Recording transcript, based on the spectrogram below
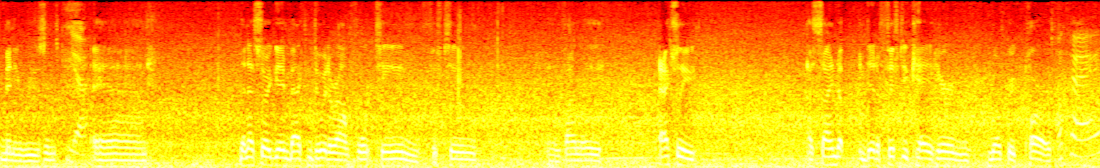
many reasons. Yeah. And then I started getting back into it around 14, 15, and finally, actually, I signed up and did a 50K here in Mill Creek Park Okay.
